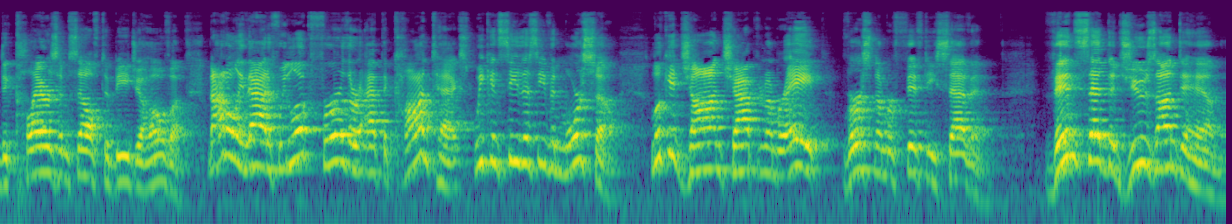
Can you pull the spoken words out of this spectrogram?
declares himself to be Jehovah. Not only that, if we look further at the context, we can see this even more so. Look at John chapter number 8, verse number 57. Then said the Jews unto him,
